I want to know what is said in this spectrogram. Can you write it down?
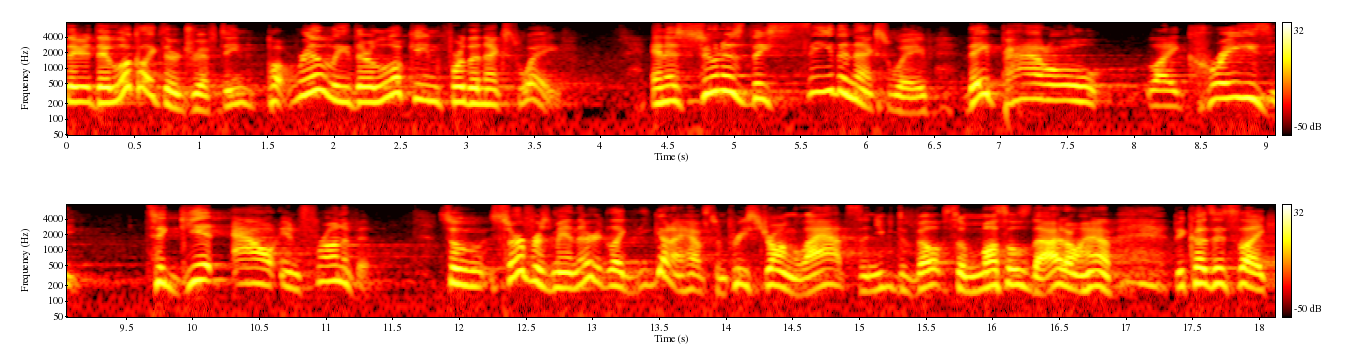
they, they look like they're drifting, but really they're looking for the next wave. And as soon as they see the next wave, they paddle like crazy to get out in front of it. So surfers, man, they're like you gotta have some pretty strong lats, and you develop some muscles that I don't have, because it's like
